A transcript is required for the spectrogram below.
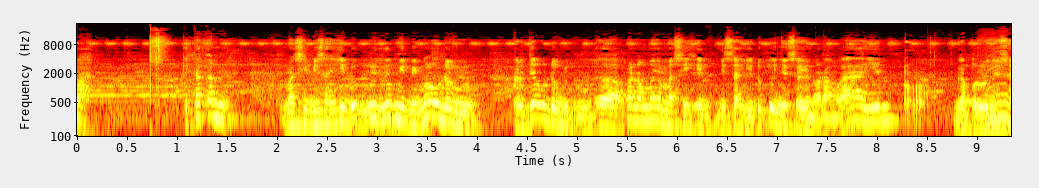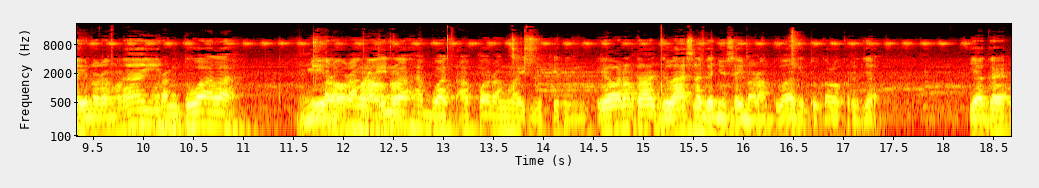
lah kita kan masih bisa hidup itu minimal udah kerja udah eh, apa namanya masih hid- bisa hidup nyusahin orang lain. Nggak perlu nyusahin orang lain. Orang tua lah. Iya, kalau orang, lain tua- lah buat apa orang lain mikirin? Ya orang tua jelas lah gak nyusahin orang tua gitu kalau kerja. Ya gak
